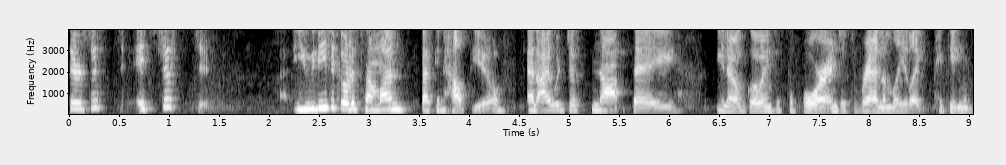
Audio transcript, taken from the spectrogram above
there's just, it's just, you need to go to someone that can help you. And I would just not say, you know, going to Sephora and just randomly like picking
